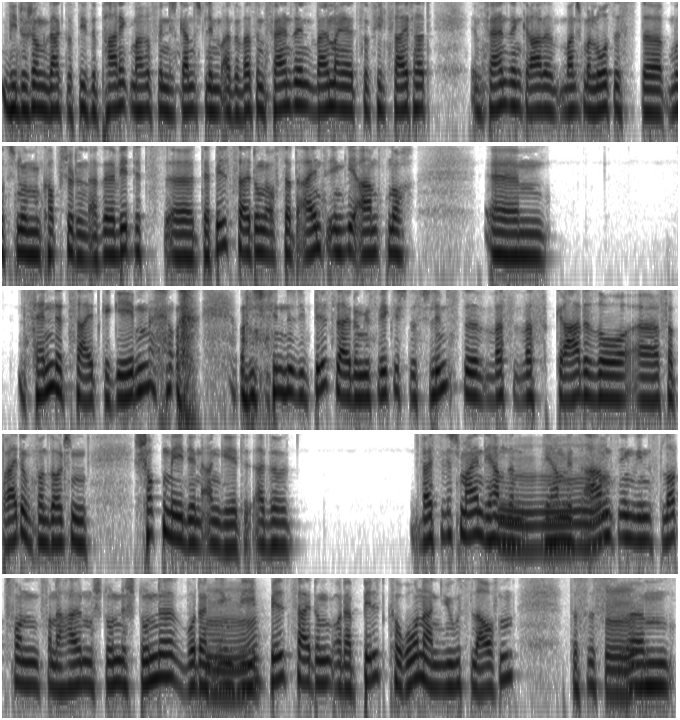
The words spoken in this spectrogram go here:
wie du schon gesagt hast, diese Panikmache finde ich ganz schlimm. Also was im Fernsehen, weil man jetzt so viel Zeit hat, im Fernsehen gerade manchmal los ist, da muss ich nur mit dem Kopf schütteln. Also da wird jetzt äh, der Bildzeitung auf Sat 1 irgendwie abends noch ähm, Sendezeit gegeben. Und ich finde, die Bildzeitung ist wirklich das Schlimmste, was, was gerade so äh, Verbreitung von solchen Schockmedien angeht. Also, weißt du, was ich meine? Die haben dann, die haben jetzt abends irgendwie einen Slot von, von einer halben Stunde, Stunde, wo dann irgendwie Bildzeitung oder Bild Corona News laufen. Das ist ähm,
